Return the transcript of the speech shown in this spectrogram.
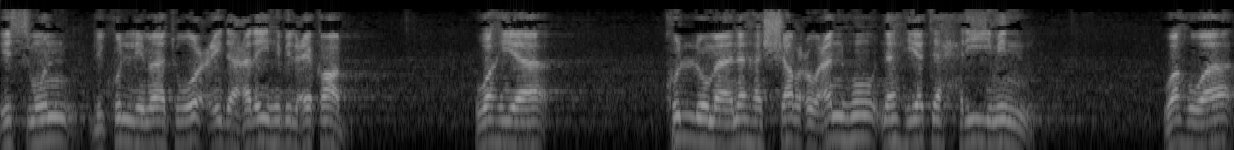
اسم لكل ما توعد عليه بالعقاب وهي كل ما نهى الشرع عنه نهي تحريم وهو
